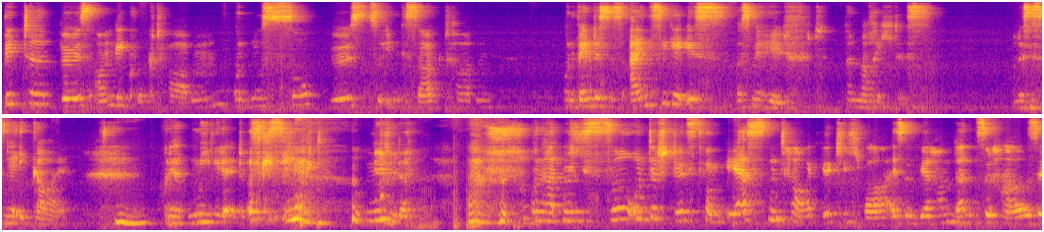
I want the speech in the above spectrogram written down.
bitterbös angeguckt haben muss so bös zu ihm gesagt haben, und wenn das das Einzige ist, was mir hilft, dann mache ich das. Und es ist mir egal. Mhm. Und er hat nie wieder etwas gesagt. nie wieder. Und hat mich so unterstützt vom ersten Tag, wirklich war. Also wir haben dann zu Hause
